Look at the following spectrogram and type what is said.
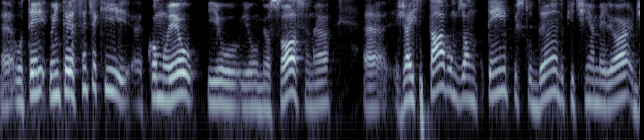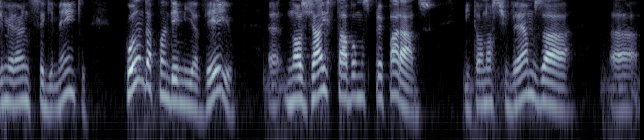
É, o, o, interessante é que, como eu e o, e o meu sócio, né, é, já estávamos há um tempo estudando que tinha melhor de melhor segmento, quando a pandemia veio, eh, nós já estávamos preparados. Então, nós tivemos a, a,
